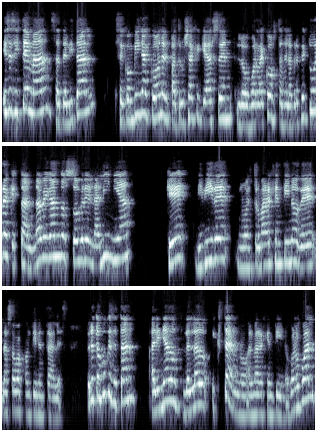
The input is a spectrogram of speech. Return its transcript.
Ese sistema satelital se combina con el patrullaje que hacen los guardacostas de la prefectura que están navegando sobre la línea que divide nuestro mar argentino de las aguas continentales. Pero estos buques están alineados del lado externo al mar argentino, con lo cual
